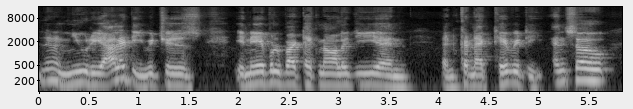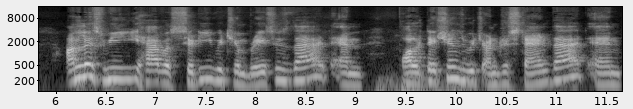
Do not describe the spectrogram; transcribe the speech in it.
know, new reality which is enabled by technology and and connectivity. And so unless we have a city which embraces that and politicians which understand that and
